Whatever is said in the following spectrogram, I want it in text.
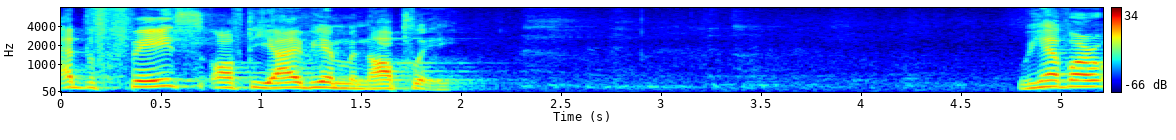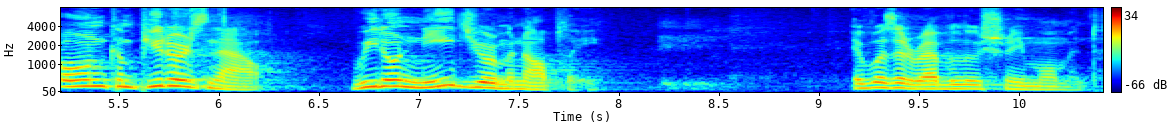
at the face of the IBM monopoly. We have our own computers now. We don't need your monopoly. It was a revolutionary moment.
